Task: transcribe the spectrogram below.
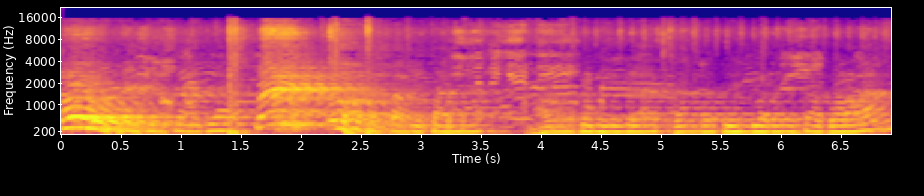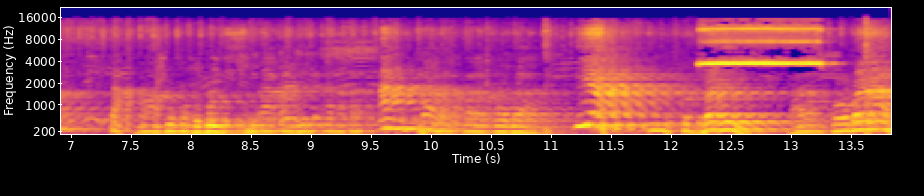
oh pressing saja oh rupa-rupanya nomor punggung 15 dan nomor 2 dari Sabang tak mampu membobol serangan dari anak-anak Angkara Karangkobar iya ini kembali Karangkobar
